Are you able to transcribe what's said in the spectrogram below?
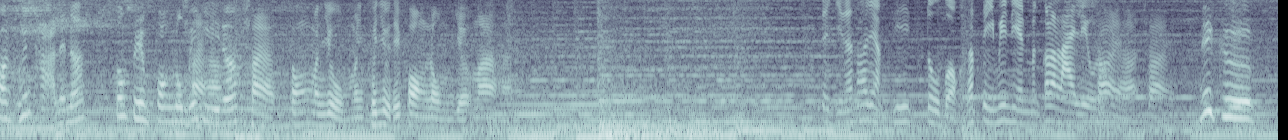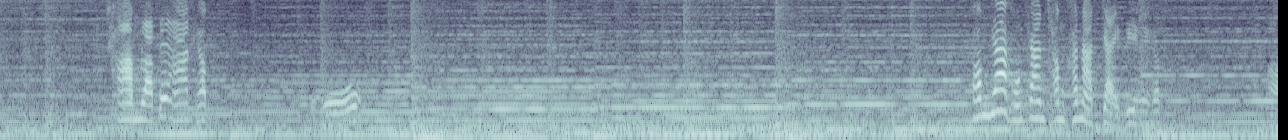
ตอนพื้นฐานเลยเนาะต้องเตรียมฟองนมให้ดีเนาะใช่ครับต้องมันอยู่มันขึ้นอยู่ที่ฟองนมเยอะมากครับแต่จริงนะถ้าอย่างที่ตู่บอกถ้าตีไม่เนียนมันก็ละลายเร็วนะใช่ฮะใช่ นี่คือชามลาเต้อาร์ตครับ โอ้โห ความยากของการทำขนาดใหญ่คือยังไงครับ เอ่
